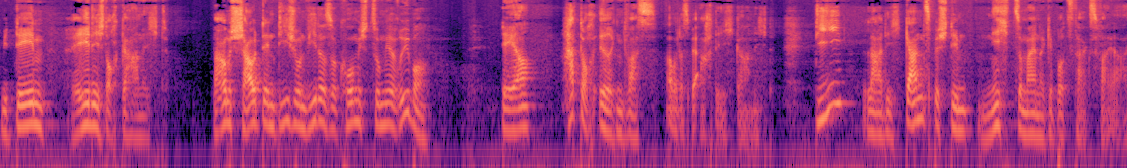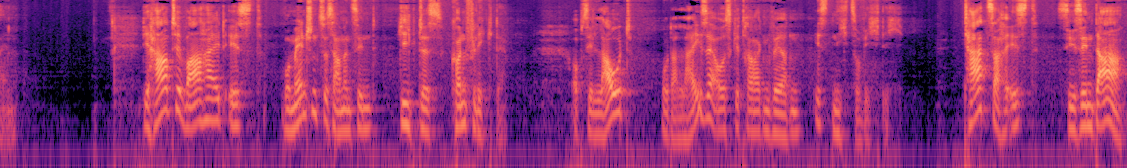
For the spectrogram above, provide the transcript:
Mit dem rede ich doch gar nicht. Warum schaut denn die schon wieder so komisch zu mir rüber? Der hat doch irgendwas, aber das beachte ich gar nicht. Die lade ich ganz bestimmt nicht zu meiner Geburtstagsfeier ein. Die harte Wahrheit ist, wo Menschen zusammen sind, gibt es Konflikte. Ob sie laut oder leise ausgetragen werden, ist nicht so wichtig. Tatsache ist, sie sind da.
